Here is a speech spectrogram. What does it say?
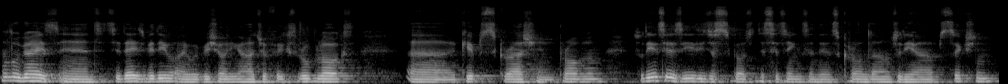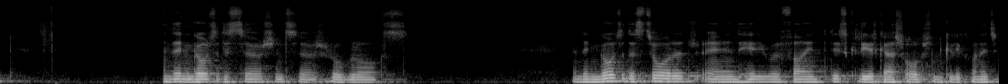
Hello guys, and today's video I will be showing you how to fix Roblox uh, keeps crashing problem. So the answer is easy, just go to the settings and then scroll down to the apps section and then go to the search and search Roblox and then go to the storage and here you will find this clear cache option, click on it.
